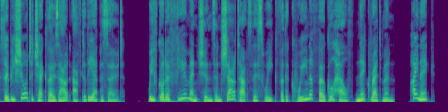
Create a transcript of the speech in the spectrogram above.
so be sure to check those out after the episode. We've got a few mentions and shout outs this week for the Queen of Vocal Health, Nic Redman. Hi, Nic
